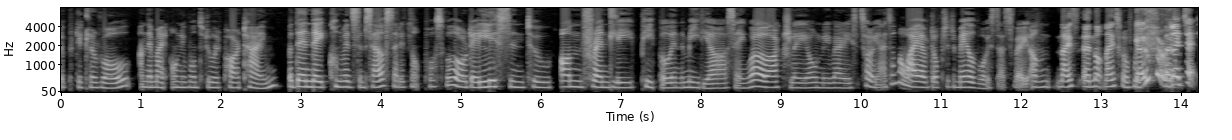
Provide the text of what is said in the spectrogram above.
a particular role and they might only want to do it part time, but then they convince themselves that it's not possible or they listen to unfriendly people in the media saying, well, actually only very, sorry, I don't know why I adopted a male voice. That's very un- nice, uh, not nice for me. Go for but it.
